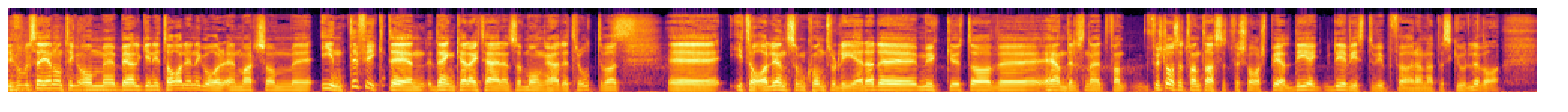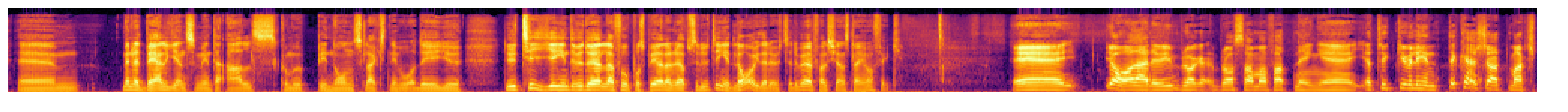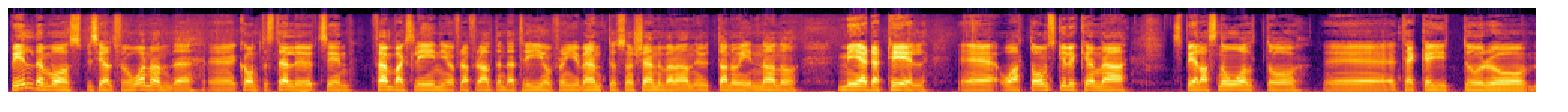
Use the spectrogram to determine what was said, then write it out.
Vi får väl säga någonting om eh, Belgien-Italien igår, en match som eh, inte fick den, den karaktären som många hade trott. Det var att eh, Italien som kontrollerade mycket av eh, händelserna, ett förstås ett fantastiskt försvarsspel. Det, det visste vi på förhand att det skulle vara. Eh, men ett Belgien som inte alls kom upp i någon slags nivå. Det är ju, det är ju tio individuella fotbollsspelare, absolut inget lag där ute. Det var i alla fall känslan jag fick. Eh, Ja, det är ju en bra, bra sammanfattning. Eh, jag tycker väl inte kanske att matchbilden var speciellt förvånande. Eh, Conte ställde ut sin fembackslinje och framförallt den där trion från Juventus som känner varandra utan och innan och mer därtill. Eh, och att de skulle kunna spela snålt och täcka ytor och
